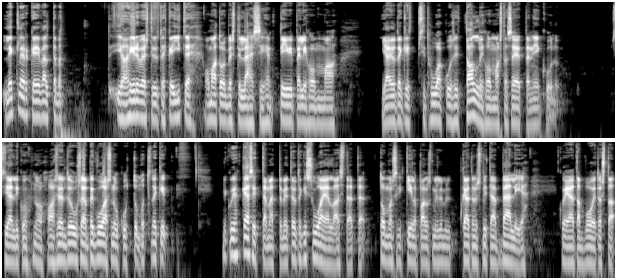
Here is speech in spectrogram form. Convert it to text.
Leclerc ei välttämättä ihan hirveästi nyt ehkä itse omatoimisesti lähde siihen tiivipelihommaan. Ja jotenkin sitten huokuu siitä tallihommasta se, että niin kuin, siellä, niin kuin, no, on siellä useampi vuosi nukuttu, mutta jotenkin niin kuin ihan käsittämättömiä, että jotenkin suojellaan sitä, että tuommoisessakin kilpailussa, millä ei käytännössä mitään väliä, kun ei ajeta voitosta,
